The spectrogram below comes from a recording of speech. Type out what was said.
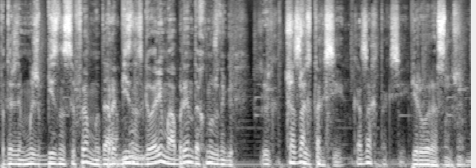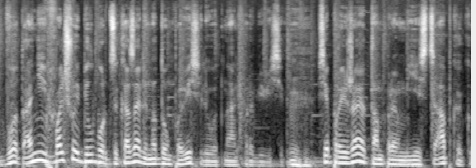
подожди, мы же бизнес FM, мы да, про бизнес мы... говорим, а о брендах нужно... Казах такси, казах такси. Первый раз слышу. Вот, они большой билборд заказали, на дом повесили, вот на Альфа-Раби висит. Угу. Все проезжают, там прям есть ап, как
